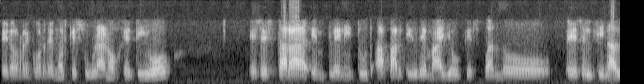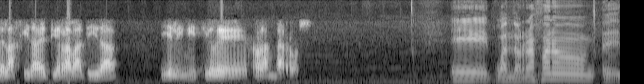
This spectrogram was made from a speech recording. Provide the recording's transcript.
pero recordemos que su gran objetivo es estar en plenitud a partir de mayo, que es cuando es el final de la gira de tierra batida y el inicio de Roland Garros. Eh, cuando Rafa no eh,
